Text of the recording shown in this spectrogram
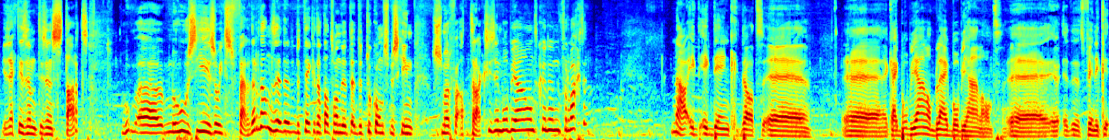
Je zegt het is een, het is een start. Hoe, eh, hoe zie je zoiets verder dan? Betekent dat dat we de, de toekomst misschien smurfen attracties in Bobby Island kunnen verwachten? Nou, ik, ik denk dat. eh, eh, kijk, Bobby Haaland blijft Bobby Haaland. Eh, dat vind ik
